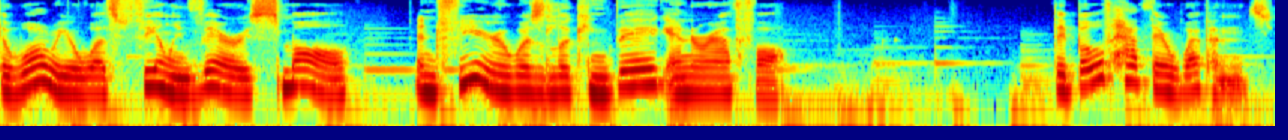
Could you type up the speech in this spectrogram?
The warrior was feeling very small, and fear was looking big and wrathful. They both had their weapons.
